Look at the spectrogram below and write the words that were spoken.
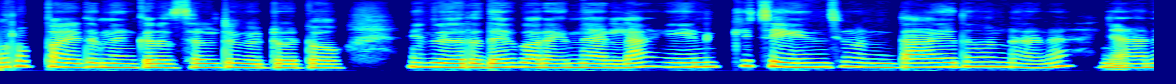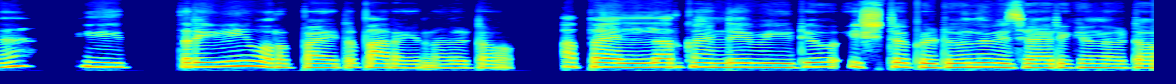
ഉറപ്പായിട്ടും നിങ്ങൾക്ക് റിസൾട്ട് കിട്ടും കേട്ടോ ഞാൻ വെറുതെ പറയുന്നതല്ല. എനിക്ക് ചേഞ്ച് ഉണ്ടായത് കൊണ്ടാണ് ഞാൻ ഇത്രയും ഉറപ്പായിട്ട് പറയുന്നത് കേട്ടോ അപ്പോൾ എല്ലാവർക്കും എന്റെ വീഡിയോ ഇഷ്ടപ്പെട്ടു എന്ന് വിചാരിക്കുന്നു കേട്ടോ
